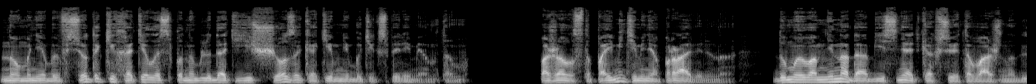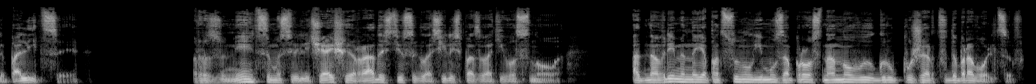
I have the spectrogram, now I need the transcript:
но мне бы все-таки хотелось понаблюдать еще за каким-нибудь экспериментом. Пожалуйста, поймите меня правильно. Думаю, вам не надо объяснять, как все это важно для полиции. Разумеется, мы с величайшей радостью согласились позвать его снова. Одновременно я подсунул ему запрос на новую группу жертв-добровольцев.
